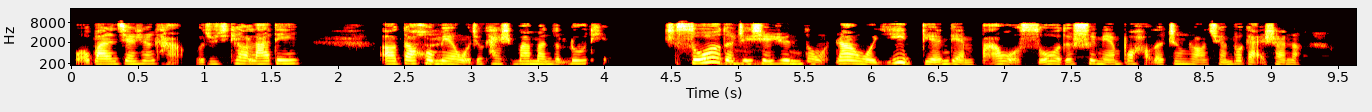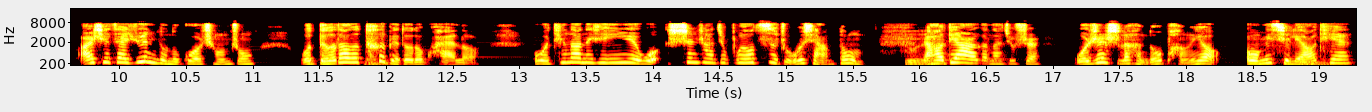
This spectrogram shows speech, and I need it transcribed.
我办了健身卡，我就去跳拉丁啊。到后面我就开始慢慢的撸铁，所有的这些运动让我一点点把我所有的睡眠不好的症状全部改善了。而且在运动的过程中，我得到了特别多的快乐。我听到那些音乐，我身上就不由自主的想动。然后第二个呢，就是我认识了很多朋友，我们一起聊天。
